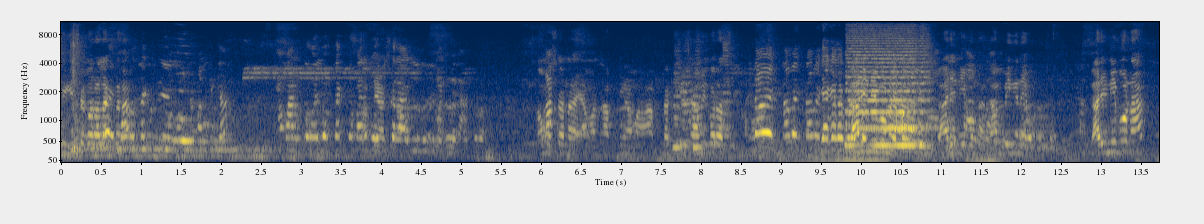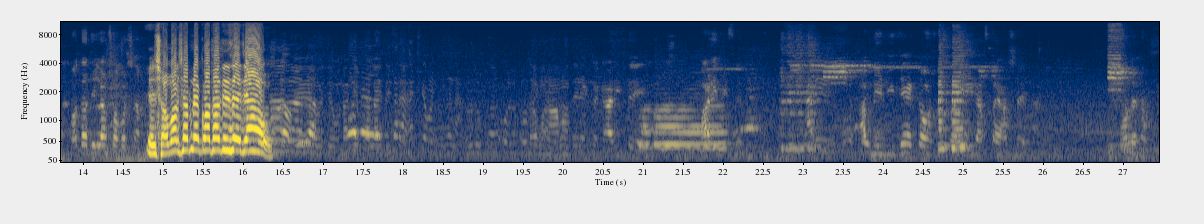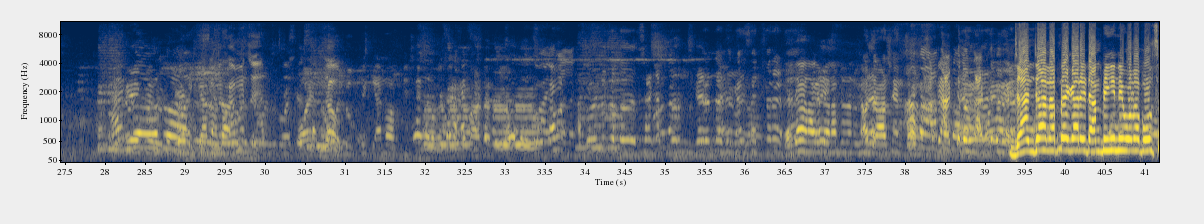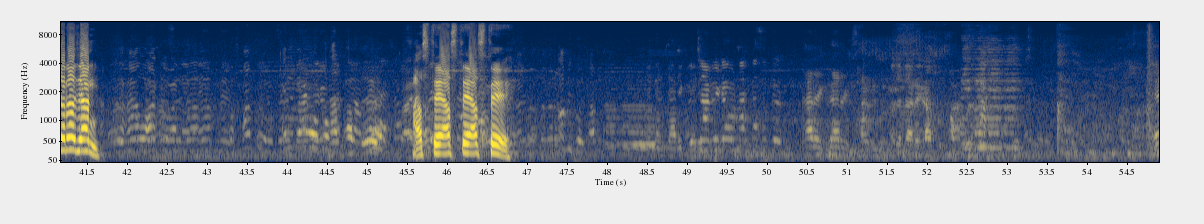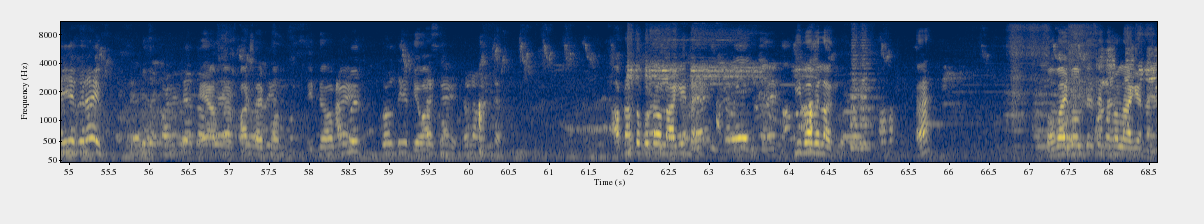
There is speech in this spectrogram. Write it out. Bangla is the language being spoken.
চিকিৎসা করা লাগবে না। সমস্যা নাই, আমার আপনি আপনার চিকিৎসা আমি করাচ্ছি। গাড়ি নিব না গাড়ি নিব না নেব গাড়ি নিব না, কথা দিলাম সবার সামনে। সবার সামনে কথা দিছে, যাও ওই যে ওনাকে ফেলাই দিছে তখন আমাদের একটা গাড়িতে বাড়ি দিছে আপনি নিজে একটা অসুস্থ এই রাস্তায় আসে আপনি। কেন যান? আচ্ছা যান যান আপনার গাড়ি ডাম্পিং এ নিব না বলছে না যান আস্তে আস্তে আস্তে আপনার আছে? আপনার তো কোথাও লাগে না। কীভাবে লাগল? হ্যাঁ? সবাই বলতেছে কোনো লাগে না।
